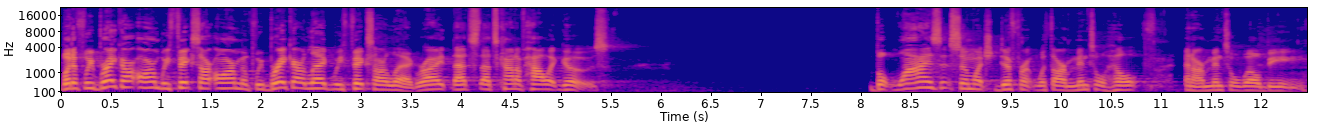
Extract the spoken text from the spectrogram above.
But if we break our arm, we fix our arm. If we break our leg, we fix our leg, right? That's, that's kind of how it goes. But why is it so much different with our mental health and our mental well being?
